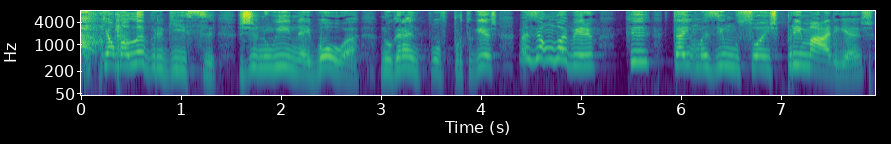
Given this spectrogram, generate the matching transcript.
que é uma labreguice genuína e boa no grande povo português, mas é um labrego que tem umas emoções primárias,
